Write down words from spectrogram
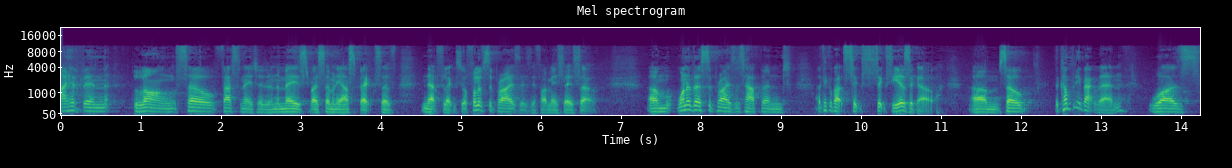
I have been long so fascinated and amazed by so many aspects of Netflix. You're full of surprises, if I may say so. Um, one of those surprises happened, I think, about six, six years ago. Um, so the company back then was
